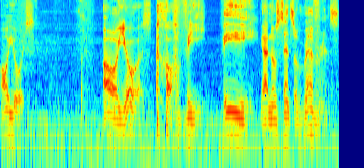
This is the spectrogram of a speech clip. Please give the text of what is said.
All yours. All yours? Oh, V. V. Got no sense of reverence.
